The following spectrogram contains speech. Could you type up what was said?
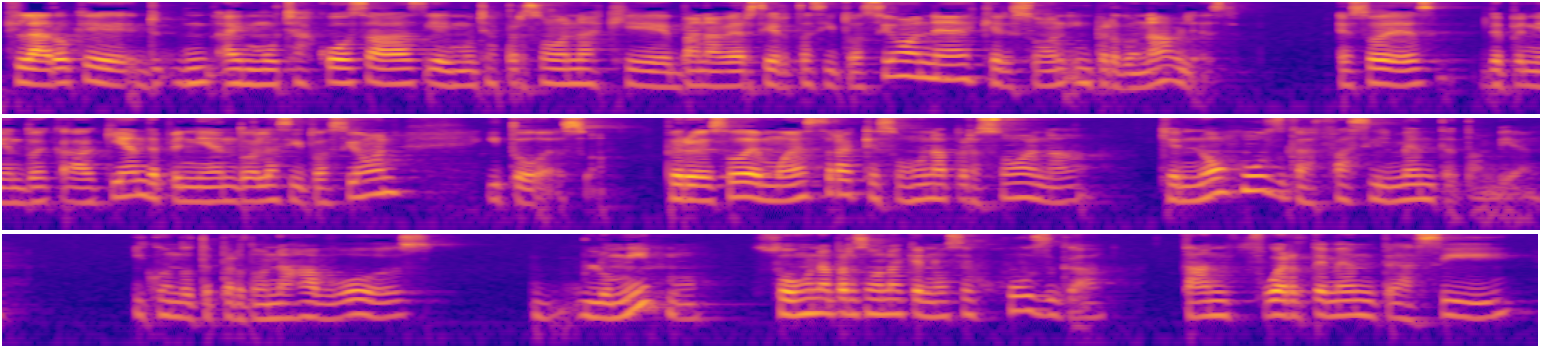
Claro que hay muchas cosas y hay muchas personas que van a ver ciertas situaciones que son imperdonables. Eso es dependiendo de cada quien, dependiendo de la situación y todo eso. Pero eso demuestra que sos una persona que no juzga fácilmente también. Y cuando te perdonas a vos, lo mismo. Sos una persona que no se juzga tan fuertemente así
